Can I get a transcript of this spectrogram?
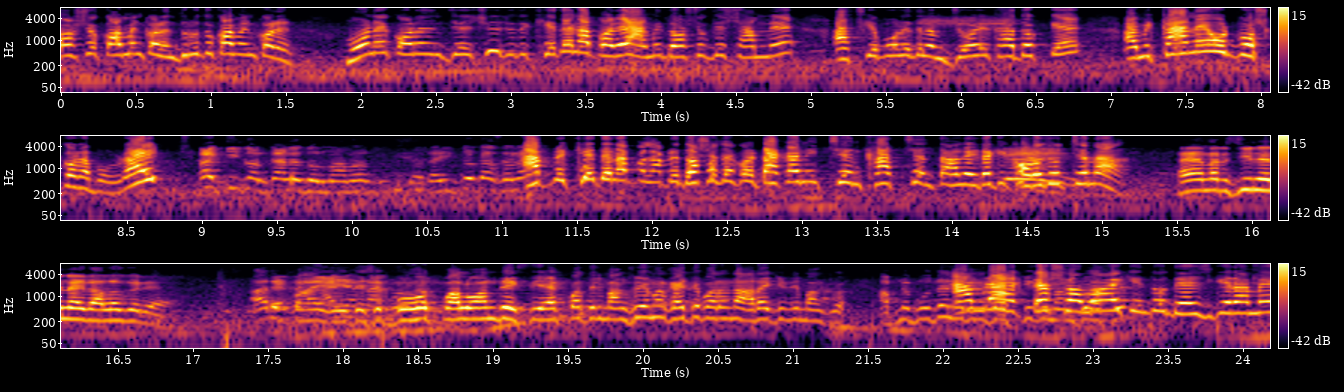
দর্শক কমেন্ট করেন দ্রুত কমেন্ট করেন। মনে করেন যে সে যদি খেতে না পারে আমি দর্শকদের সামনে আজকে বলে দিলাম জয়ের খাদককে আমি কানে উঠবস করাবো রাইট হাই কি কোন কানে ধরবো? আমার একটা ইজ্জত আছে না? আপনি খেতে না পারলে আপনি দশ হাজার করে টাকা নিচ্ছেন খাচ্ছেন তাহলে এটা কি খরচ হচ্ছে না? হ্যাঁ আমার চিনে নাই ভালো করে। আরে ভাই এই দেশে বহুত পালোয়ান দেখছি। এক পাতিল মাংস আমার খাইতে পারে না আড়াই কেজি মাংস। আপনি বুঝেন আমরা একটা সময় কিন্তু দেশ গ্রামে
